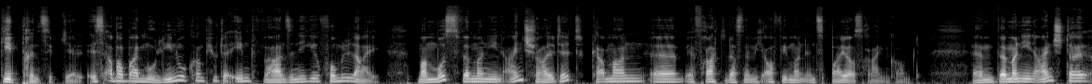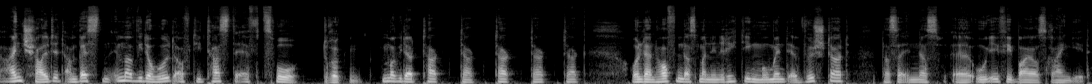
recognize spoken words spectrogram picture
geht prinzipiell. Ist aber beim Molino-Computer eben wahnsinnige Formelei. Man muss, wenn man ihn einschaltet, kann man, äh, er fragte das nämlich auch, wie man ins BIOS reinkommt. Ähm, wenn man ihn einschaltet, am besten immer wiederholt auf die Taste F2 drücken. Immer wieder tak, tak, tak, tak, tak. Und dann hoffen, dass man den richtigen Moment erwischt hat, dass er in das äh, UEFI BIOS reingeht.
